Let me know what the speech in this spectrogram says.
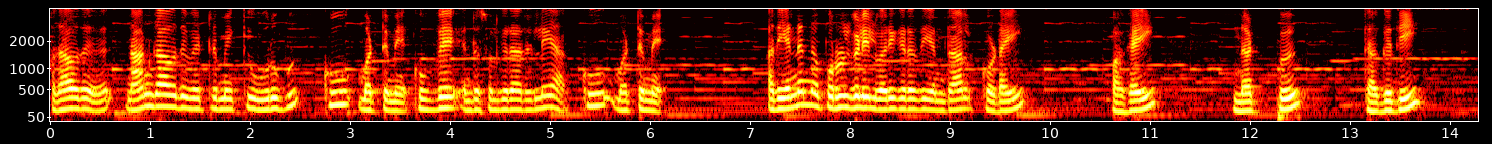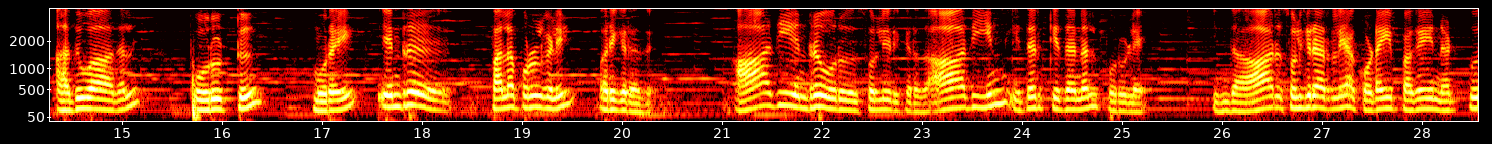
அதாவது நான்காவது வேற்றுமைக்கு உருபு கு மட்டுமே குவ்வே என்று சொல்கிறார் இல்லையா? கு மட்டுமே. அது என்னென்ன பொருள்களில் வருகிறது என்றால் கொடை பகை நட்பு தகுதி அதுவாதல் பொருட்டு முறை என்று பல பொருள்களில் வருகிறது. ஆதி என்று ஒரு சொல்லியிருக்கிறது. ஆதியின் இதற்கிதனல் பொருளே. இந்த ஆறு சொல்கிறார் இல்லையா? கொடை பகை நட்பு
